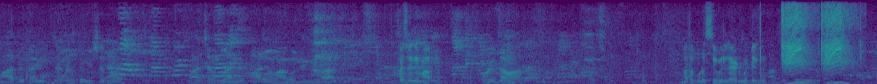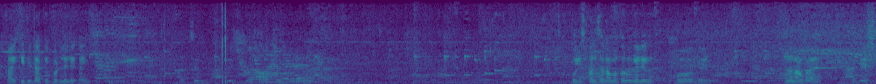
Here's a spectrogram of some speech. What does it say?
माझं काही झगडतं विषय नव्हतं माझ्या मागून यांनी मारलं. कशाने मारलं? कोयता मारला. अच्छा. आता पुढे सिव्हिलला ॲडमिट आहे का? काय किती टाके पडलेले काही. पोलीस पंचनामा करून गेले का? हो गेले. तुझं नाव काय नागेश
